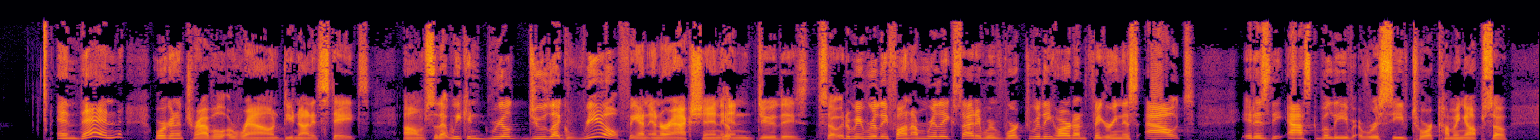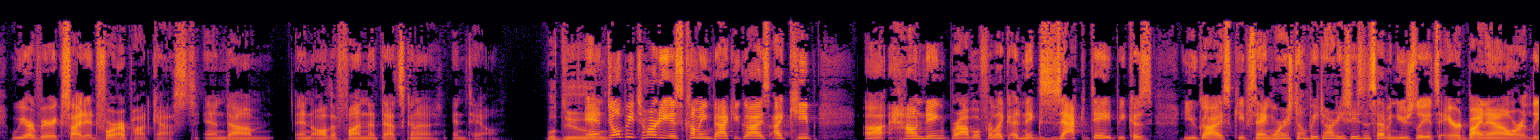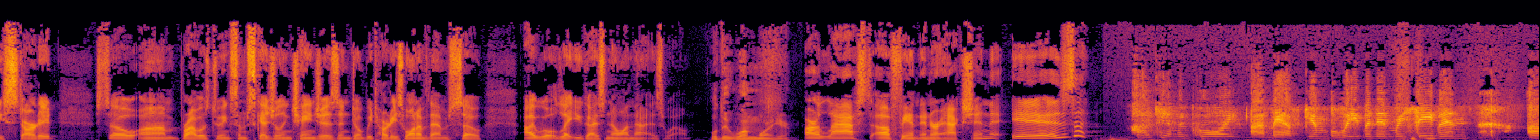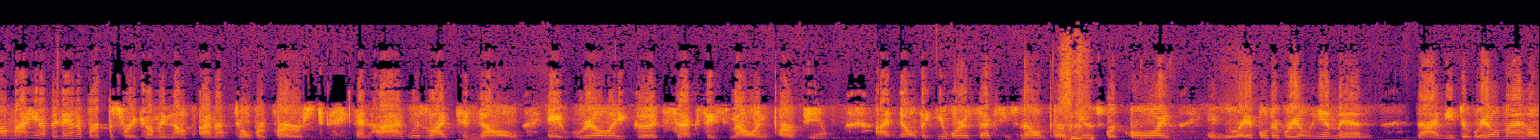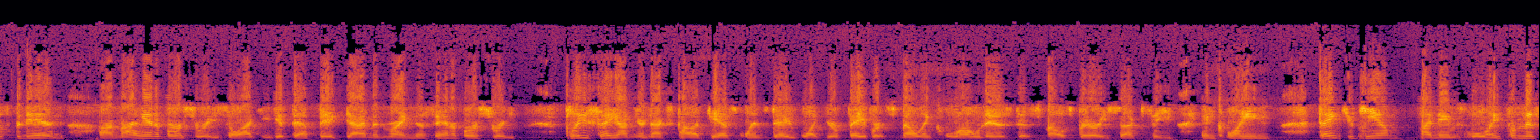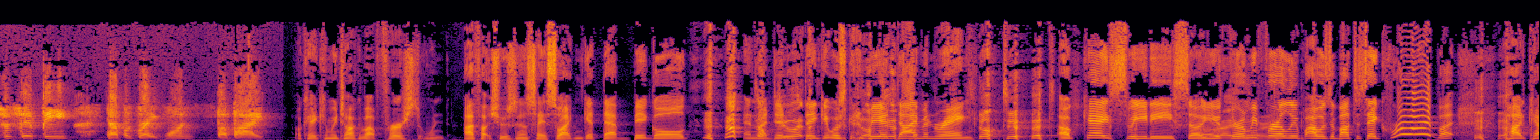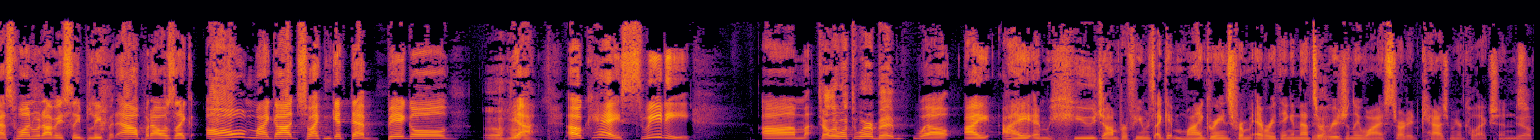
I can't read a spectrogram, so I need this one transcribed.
And then we're going to travel around the United States um, so that we can real do like real fan interaction Yep. and do these. So it'll be really fun. I'm really excited. We've worked really hard on figuring this out. It is the Ask Believe Receive tour coming up. So we are very excited for our podcast and um, and all the fun that that's going to entail. We'll do. And Don't Be Tardy is coming back, you guys. I keep uh, hounding Bravo for like an exact date because you guys keep saying, Where's Don't Be Tardy season seven? Usually it's aired by now or at least started. So um, Bravo's doing some scheduling changes and Don't Be Tardy is one of them. So I will let you guys know on that as well. We'll do one more here. Our last uh, fan interaction is Hi, Kim and Coy. I'm asking, believing, and receiving. Um, I have an anniversary coming up on October 1st, and I would like to know a really good, sexy smelling perfume. I know that you wear sexy smelling perfumes for Coy, and you're able to reel him in. I need to reel my husband in on my anniversary so I can get that big diamond ring this anniversary. Please say on your next podcast Wednesday what your favorite smelling cologne is that smells very sexy and clean. Thank you, Kim. My name's Lloyd from Mississippi. Have a great one. Bye bye. Okay, can we talk about first when I thought she was going to say, so I can get that big old, and I didn't it. think it was going to be a it. diamond ring. Don't do it. Okay, sweetie. So you right, threw me for a loop. I was about to say cry, but podcast one would obviously bleep it out. But I was like, oh my god, so I can get that big old, Uh-huh. yeah. Okay, sweetie. Tell her what to wear, babe. Well, I I am huge on perfumes. I get migraines from everything, and that's Yeah. originally why I started Kashmere Kollections. Yep.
